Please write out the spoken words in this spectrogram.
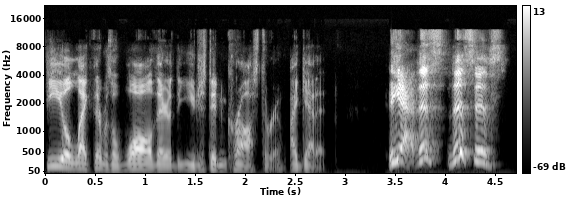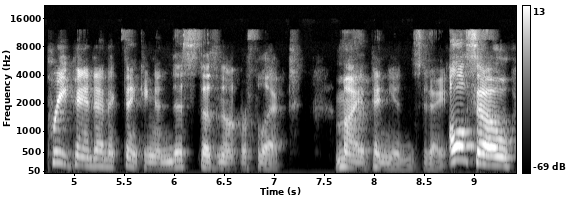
feel like there was a wall there that you just didn't cross through. I get it. Yeah, this this is pre-pandemic thinking, and this does not reflect my opinions today. Also,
